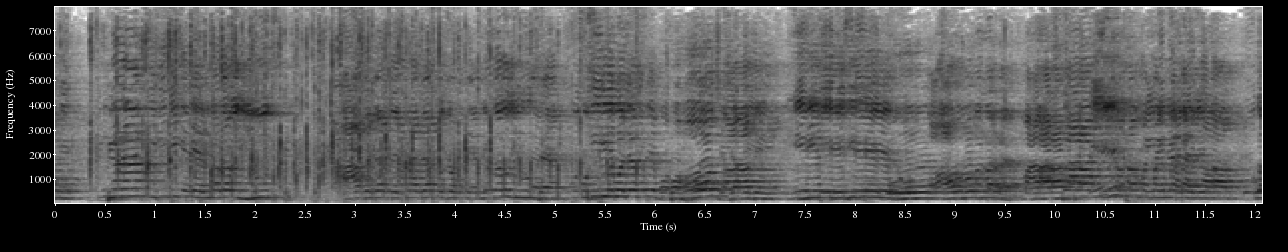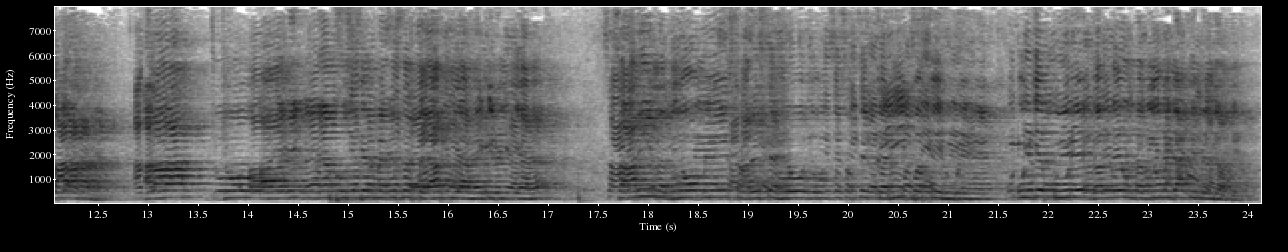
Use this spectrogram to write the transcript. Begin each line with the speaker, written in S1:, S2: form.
S1: बिना किसी chemical use के आज अगर देखा जाए तो जो केमिकल यूज़ है उसकी वजह से बहुत ज़्यादा ये तेज़ी से महाराष्ट्र एक महीने पहले का उदाहरण है अगला जो मैंने तैयार किया है इवेंट किया है सारी नदियों में सारे शहरों जो उनके सबसे करीब बसे हुए हैं उनके पूरे गंदे उन नदियों में जाके मिल जाते हैं।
